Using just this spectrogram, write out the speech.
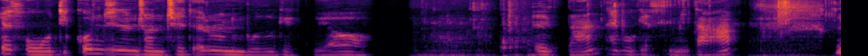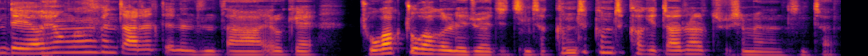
네. 그래서 어디 건지는 전 제대로는 모르겠고요. 일단 해보겠습니다. 근데요 형광펜 자를 때는 진짜 이렇게 조각조각을 내줘야지 진짜 큼직큼직하게 잘라주시면 진짜 돼요.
